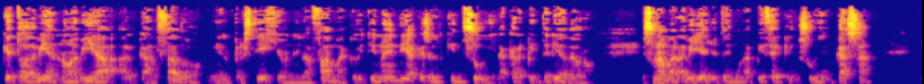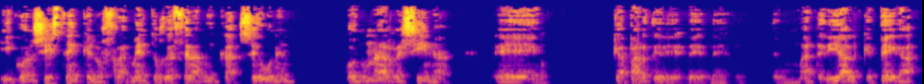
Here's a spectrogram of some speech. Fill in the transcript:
que todavía no había alcanzado ni el prestigio ni la fama que hoy tiene hoy en día, que es el kintsugi, la carpintería de oro. Es una maravilla, yo tengo una pieza de kintsugi en casa y consiste en que los fragmentos de cerámica se unen con una resina eh, que aparte de, un material que pega,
